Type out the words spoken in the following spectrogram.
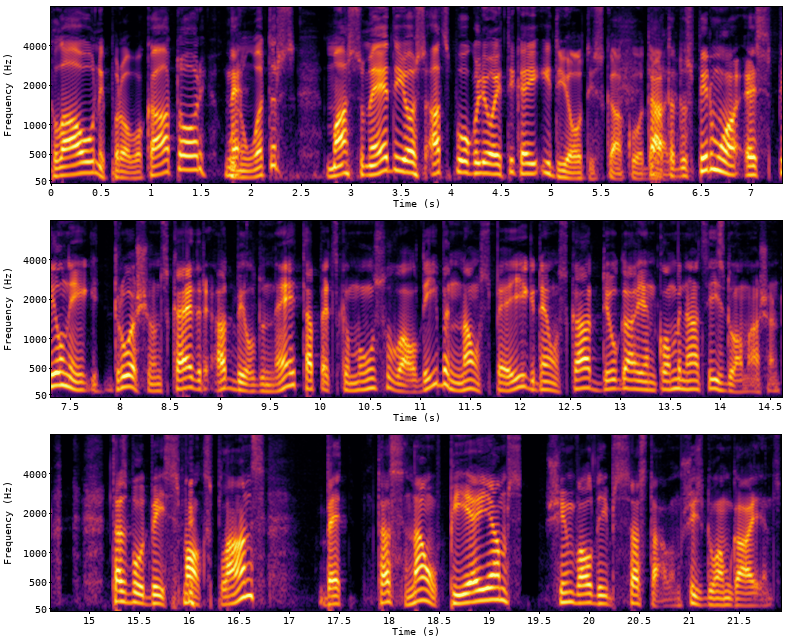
klauni, provokātori, un ne. otrs - masu mēdījos atspoguļoja tikai idiotiskāko daļu. Tā tad uz pirmo es pilnīgi droši un skaidri atbildu nē, tāpēc ka mūsu valdība nav spējīga ne uz kādu divgājienu kombināciju izdomāšanu. Tas būtu bijis smalks plāns, bet tas nav pieejams šim valdības sastāvam, šis domu gājiens.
